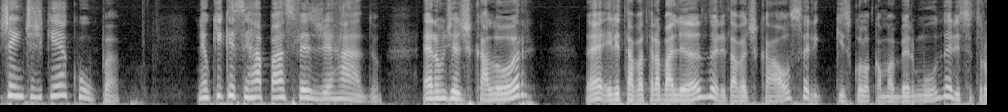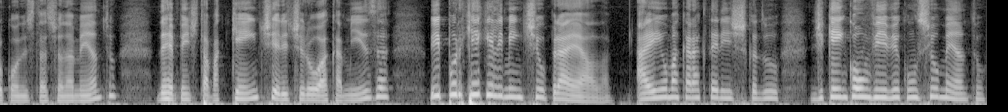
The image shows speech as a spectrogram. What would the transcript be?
Gente, de quem é a culpa? O que, que esse rapaz fez de errado? Era um dia de calor, né? ele estava trabalhando, ele estava de calça, ele quis colocar uma bermuda, ele se trocou no estacionamento, de repente estava quente, ele tirou a camisa e por que, que ele mentiu para ela? Aí uma característica do, de quem convive com ciumento.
